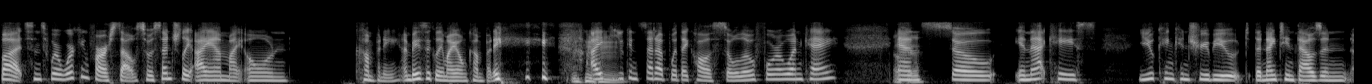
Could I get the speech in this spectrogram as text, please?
But since we're working for ourselves, so essentially I am my own company. I'm basically my own company. I mm-hmm. you can set up what they call a solo 401k. Okay. And so in that case, you can contribute the 19,000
